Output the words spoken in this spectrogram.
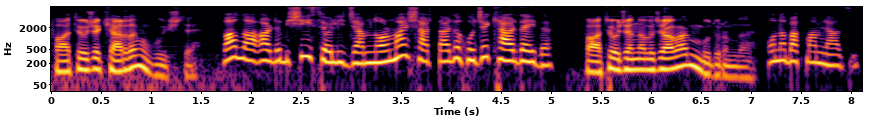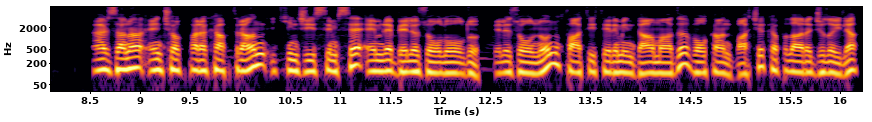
Fatih Hoca karda mı bu işte? Vallahi Arda bir şey söyleyeceğim. Normal şartlarda hoca kardaydı. Fatih Hoca'nın alacağı var mı bu durumda? Ona bakmam lazım. Erzan'a en çok para kaptıran ikinci isimse Emre Belezoğlu oldu. Belezoğlu'nun Fatih Terim'in damadı Volkan Bahçekapılı aracılığıyla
